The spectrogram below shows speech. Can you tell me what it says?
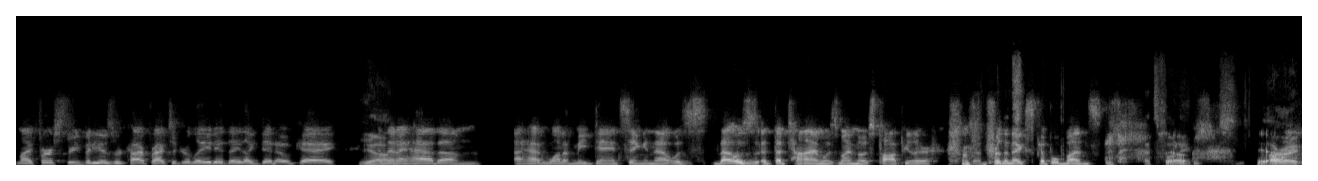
my first three videos were chiropractic related. They like did okay. Yeah. And then I had um I had one of me dancing and that was that was at the time was my most popular for the next couple months. That's funny. yeah. All right,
